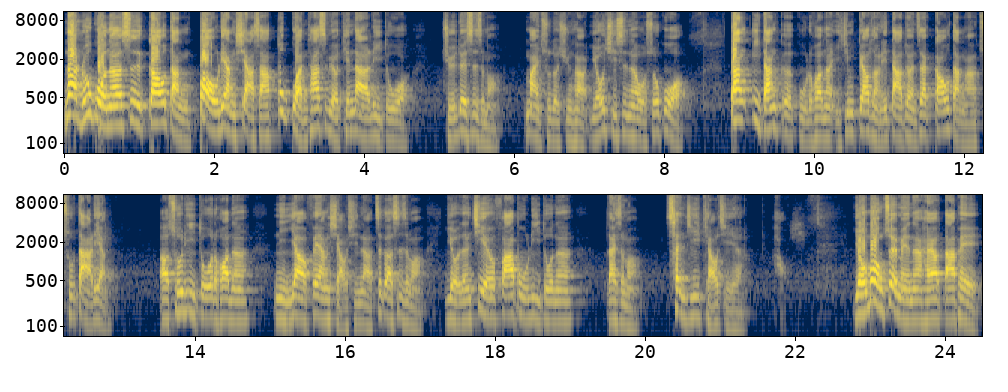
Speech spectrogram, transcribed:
那如果呢是高档爆量下杀，不管它是不是有天大的利多，绝对是什么卖出的讯号。尤其是呢，我说过，当一档个股的话呢，已经飙涨了一大段，在高档啊出大量啊出利多的话呢，你要非常小心啊。这个是什么？有人借由发布利多呢，来什么趁机调节啊？好，有梦最美呢，还要搭配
